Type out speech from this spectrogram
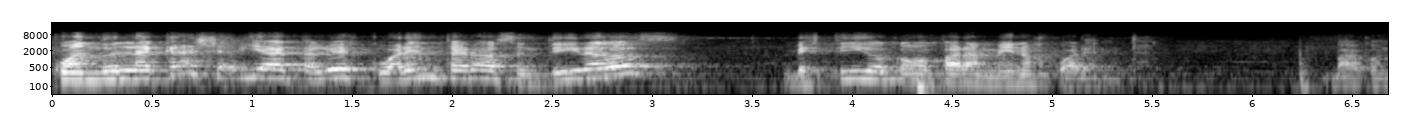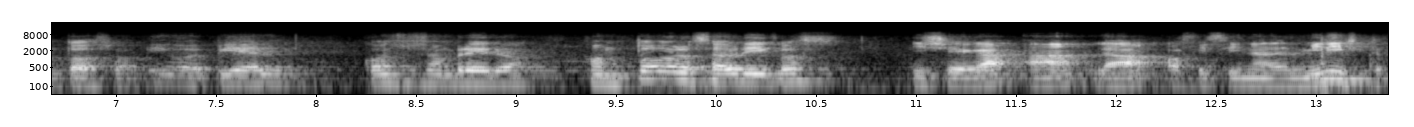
cuando en la calle había tal vez 40 grados centígrados, vestido como para menos 40. Va con todo su abrigo de piel, con su sombrero, con todos los abrigos y llega a la oficina del ministro.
